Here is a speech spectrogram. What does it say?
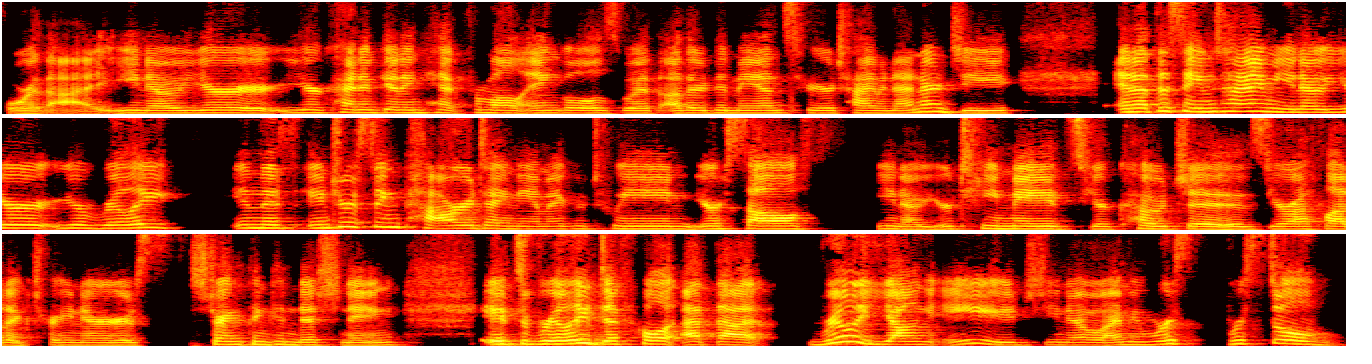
for that. You know you're you're kind of getting hit from all angles with other demands for your time and energy. And at the same time you know you're you're really in this interesting power dynamic between yourself you know your teammates your coaches your athletic trainers strength and conditioning. It's really difficult at that really young age you know. I mean we're we're still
